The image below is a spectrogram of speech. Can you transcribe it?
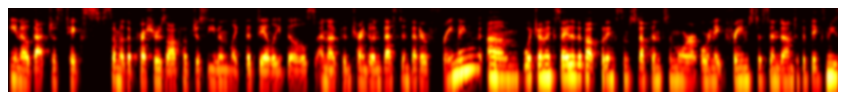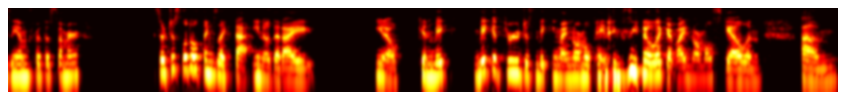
you know, that just takes some of the pressures off of just even like the daily bills. And I've been trying to invest in better framing, um, which I'm excited about putting some stuff in some more ornate frames to send down to the Biggs Museum for the summer. So just little things like that, you know, that I, you know, can make make it through just making my normal paintings, you know, like at my normal scale and um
